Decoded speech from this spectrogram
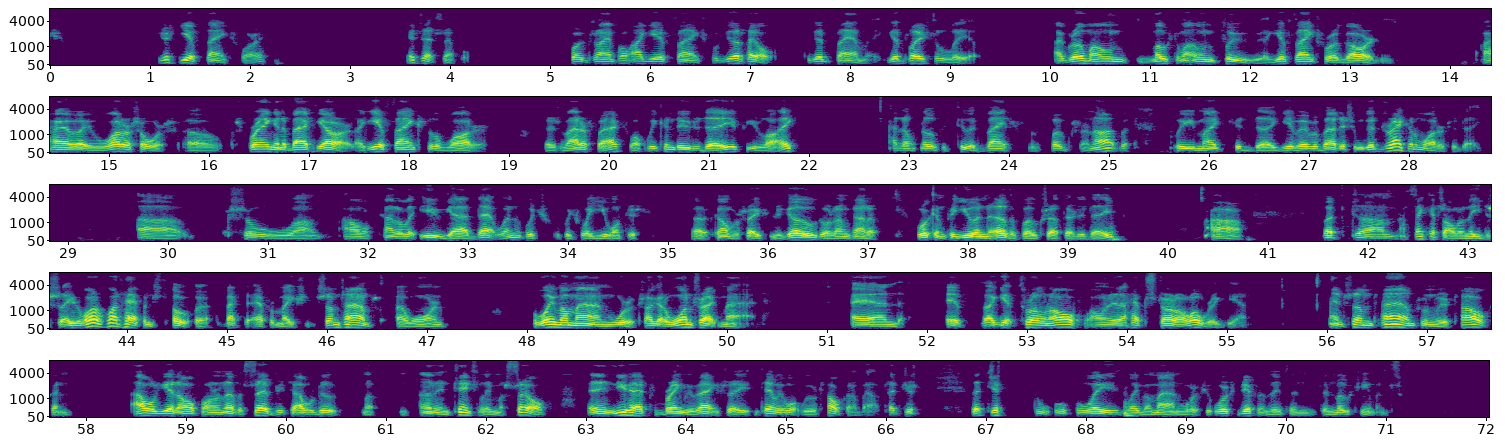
just give thanks for it. It's that simple. For example, I give thanks for good health, a good family, good place to live. I grow my own, most of my own food. I give thanks for a garden. I have a water source, a spring in the backyard. I give thanks to the water. As a matter of fact, what we can do today, if you like, I don't know if it's too advanced for folks or not, but we might could uh, give everybody some good drinking water today. Uh, so um, I'll kind of let you guide that one, which which way you want this uh, conversation to go, because I'm kind of working for you and the other folks out there today. Uh, but um, I think that's all I need to say. What what happens? Oh, uh, back to affirmation. Sometimes I warn the way my mind works. I got a one track mind, and if I get thrown off on it, I have to start all over again. And sometimes when we're talking, I will get off on another subject. I will do it unintentionally myself, and then you have to bring me back and say, tell me what we were talking about. That's just that's just way way my mind works. It works differently than than most humans,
